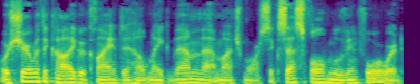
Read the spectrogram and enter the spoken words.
or share with a colleague or client to help make them that much more successful moving forward.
